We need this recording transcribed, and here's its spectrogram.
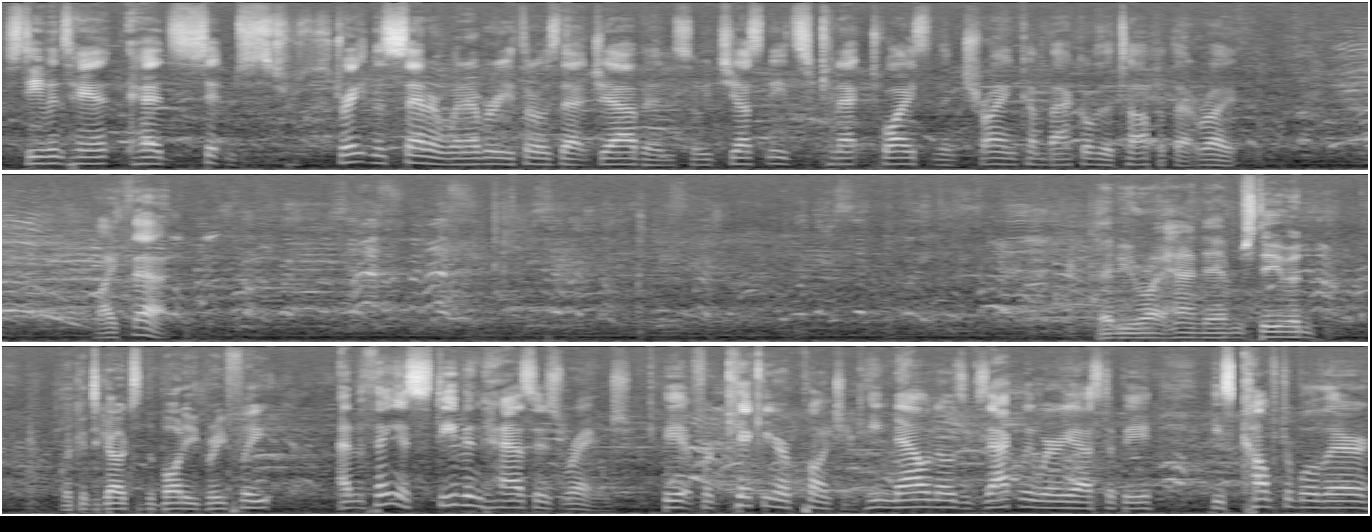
Stevens' hand, head sitting straight in the center whenever he throws that jab in, so he just needs to connect twice and then try and come back over the top with that right. Like that. Heavy right hand there from Steven. Looking to go to the body briefly. And the thing is, Steven has his range, be it for kicking or punching. He now knows exactly where he has to be. He's comfortable there.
